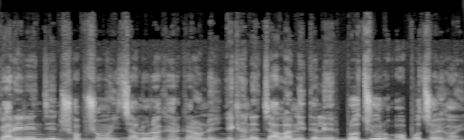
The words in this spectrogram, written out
গাড়ির ইঞ্জিন সবসময় চালু রাখার কারণে এখানে জ্বালানি তেলের প্রচুর অপচয় হয়।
